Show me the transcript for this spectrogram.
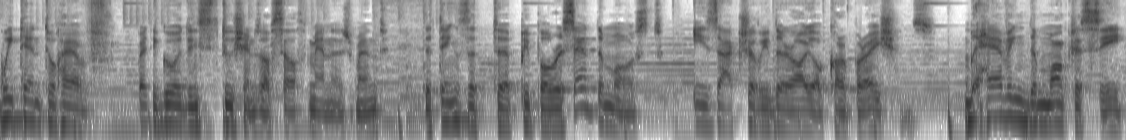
we tend to have pretty good institutions of self management. The things that uh, people resent the most is actually the royal corporations. But Having democracy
